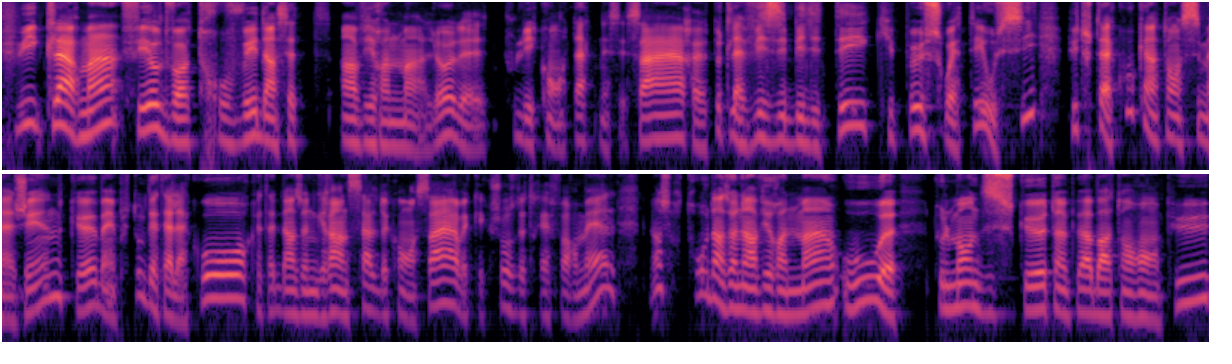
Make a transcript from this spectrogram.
Puis clairement, Field va trouver dans cet environnement-là tous les contacts nécessaires, euh, toute la visibilité qu'il peut souhaiter aussi. Puis tout à coup, quand on s'imagine que ben, plutôt que d'être à la cour, que d'être dans une grande salle de concert avec quelque chose de très formel, on se retrouve dans un environnement où euh, tout le monde discute un peu à bâton rompu.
